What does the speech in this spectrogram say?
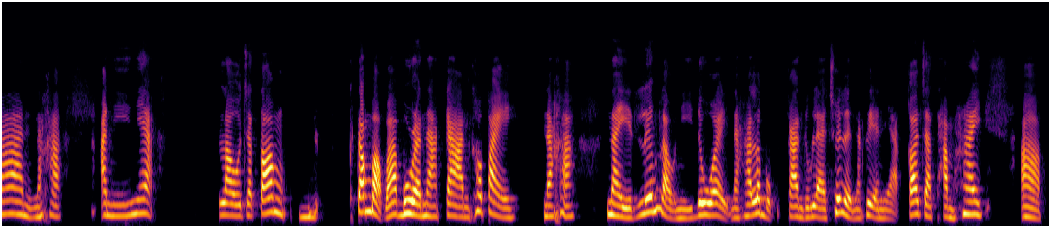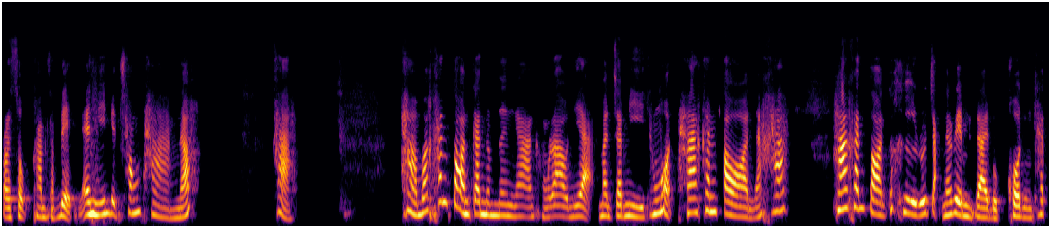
ด้านนะคะ อันนี้เนี่ยเราจะต้องต้องบอกว่าบูรณาการเข้าไปนะคะ ในเรื่องเหล่านี้ด้วยนะคะ ระบบการดูแลช่วยเหลือนักเรียนเนี่ยก็จะทำให้ประสบความสำเร็จ อันนี้เป็นช่องทางเนาะค่ะ ถามว่าขั้นตอนการดำเนินงานของเราเนี่ยมันจะมีทั้งหมด 5 ขั้นตอนนะคะ5ขั้นตอนก็คือรู้จักนักเรียนเป็นรายบุคคลคัด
